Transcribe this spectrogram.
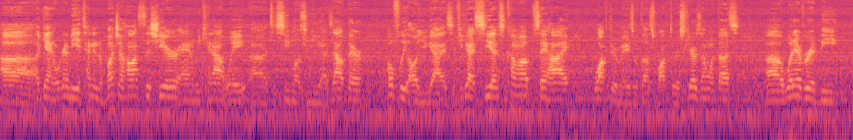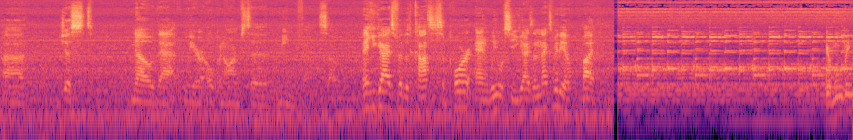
Uh, again, we're going to be attending a bunch of haunts this year, and we cannot wait uh, to see most of you guys out there. Hopefully, all you guys. If you guys see us, come up, say hi, walk through a maze with us, walk through a scare zone with us, uh, whatever it be. Uh, just know that we are open arms to meeting fans. So, thank you guys for the constant support, and we will see you guys in the next video. Bye. You're moving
